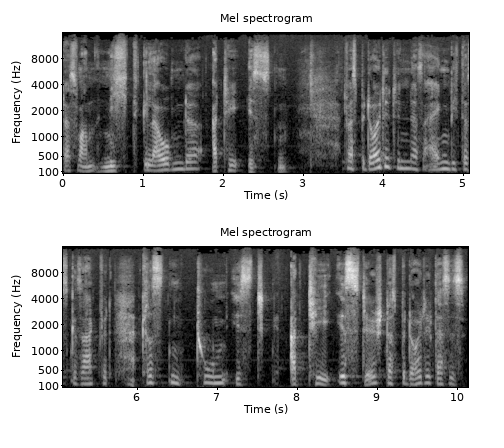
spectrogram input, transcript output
Das waren nichtglaubende Atheisten. Was bedeutet denn das eigentlich, dass gesagt wird, Christentum ist atheistisch? Das bedeutet, dass es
